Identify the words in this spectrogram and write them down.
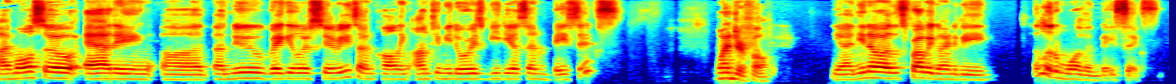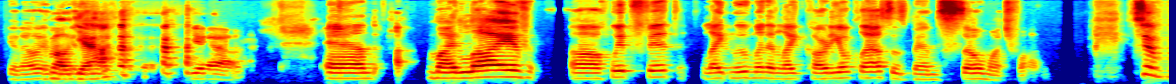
I'm also adding uh, a new regular series I'm calling Auntie Midori's BDSM Basics. Wonderful. Yeah, and you know, it's probably going to be a little more than basics, you know? Well, yeah. yeah. And uh, my live uh, whip fit light movement and light cardio class has been so much fun. So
